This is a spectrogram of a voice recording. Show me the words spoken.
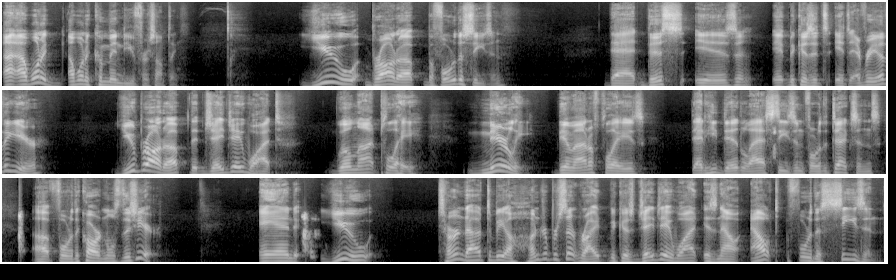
I want to I want to commend you for something. You brought up before the season that this is it because it's it's every other year. You brought up that J.J. Watt will not play nearly the amount of plays that he did last season for the Texans uh, for the Cardinals this year, and you turned out to be 100% right because J.J. Watt is now out for the season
